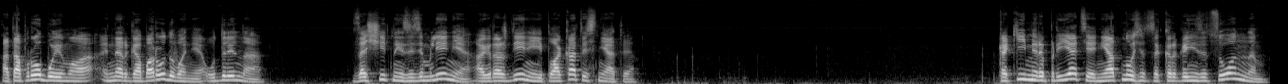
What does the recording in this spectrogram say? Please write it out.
от опробуемого энергооборудования удалена, защитные заземления, ограждения и плакаты сняты, Какие мероприятия не относятся к организационным,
